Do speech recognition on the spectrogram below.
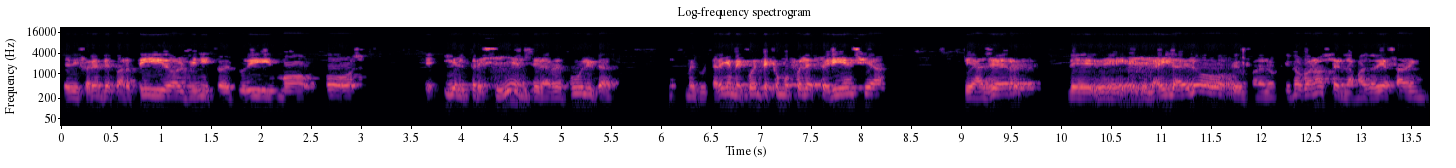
de diferentes partidos, el ministro de turismo, vos eh, y el presidente de la República. Me gustaría que me cuentes cómo fue la experiencia de ayer de, la isla de Lobos, que para los que no conocen, la mayoría saben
